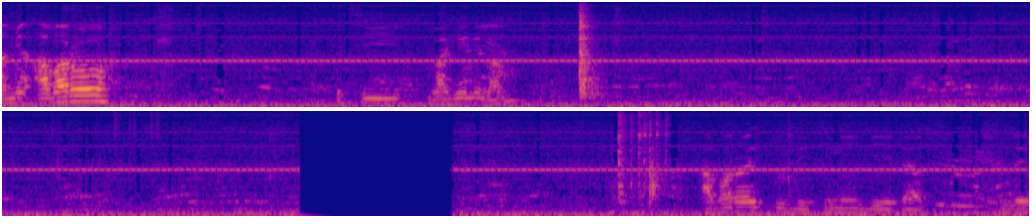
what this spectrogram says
আমি আবারও এসি লাগিয়ে নিলাম। আবারও একটু দেখে নিই যে এটা আসলে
